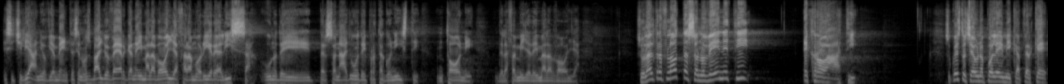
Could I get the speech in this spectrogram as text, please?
E siciliani ovviamente, se non sbaglio Vergane e Malavoglia farà morire Alissa, uno dei personaggi, uno dei protagonisti, Toni, della famiglia dei Malavoglia. Sull'altra flotta sono veneti e croati. Su questo c'è una polemica perché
